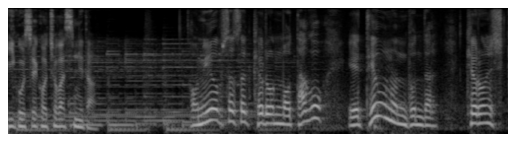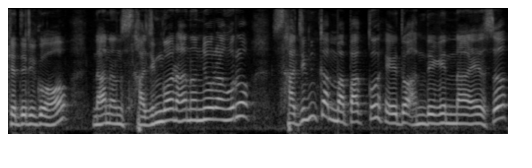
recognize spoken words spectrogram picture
이곳을 거쳐갔습니다. 돈이 없어서 결혼 못하고 애 태우는 분들 결혼시켜드리고 나는 사진관 하는 요랑으로 사진값만 받고 해도 안 되겠나 해서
